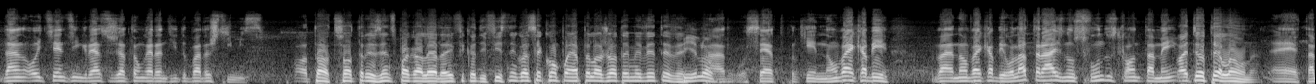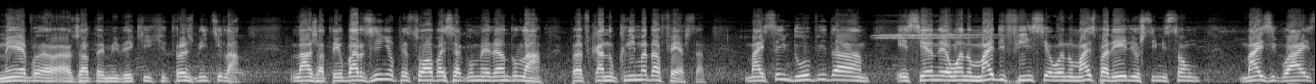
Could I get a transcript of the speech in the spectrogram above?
dá 800 ingressos já estão garantidos para os times. Ó, tá, só 300 pra galera, aí fica difícil. O negócio é acompanhar pela JMV TV. Pilo. Claro, o certo, porque não vai caber. Vai- não vai caber. Ou lá atrás, nos fundos, conta também. Vai ter o telão, né? É, também é a JMV que, que transmite lá. Lá já tem o barzinho, o pessoal vai se aglomerando lá, para ficar no clima da festa. Mas sem dúvida, esse ano é o ano mais difícil, é o ano mais parelho, os times são mais iguais.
